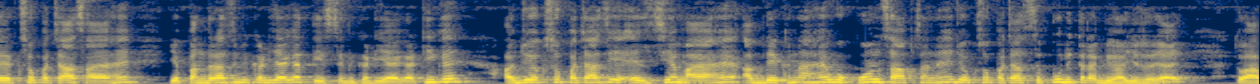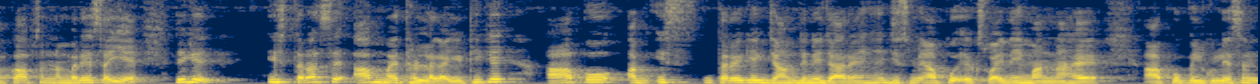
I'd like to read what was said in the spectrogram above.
एक सौ पचास आया है, ये पंद्रह से भी कट जाएगा, तीस से भी कट जाएगा, ठीक है? और जो एक सौ पचास ये एलसीएम आया है, अब देखना है वो कौन सा ऑप्शन है जो एक सौ पचास से पूरी तरह विभाजित हो जाए। तो आपका ऑप्शन नंबर ए सही है। देखिए इस तरह से आप मेथड लगाइए, ठीक है? आप अब इस तरह के एग्ज़ाम देने जा रहे हैं जिसमें आपको एक्स वाई नहीं मानना है, आपको कैलकुलेशन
